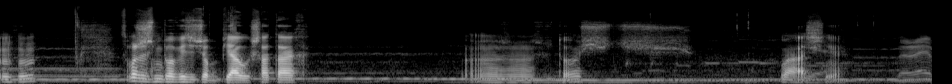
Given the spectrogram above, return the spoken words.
Mhm. Co możesz mi powiedzieć o białych szatach? Dość... Właśnie. They're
